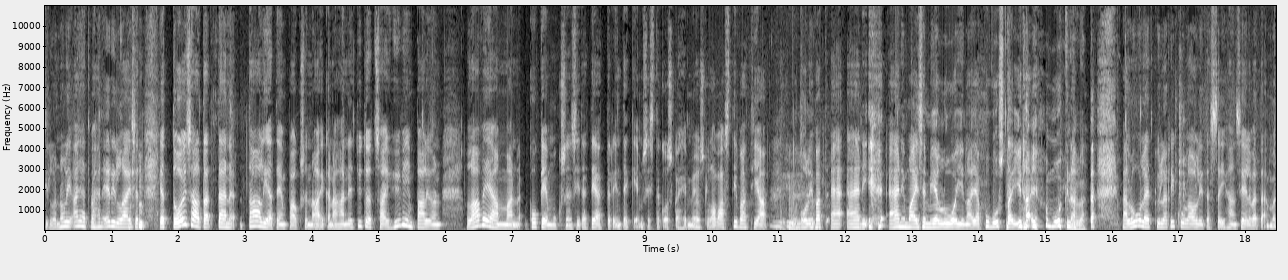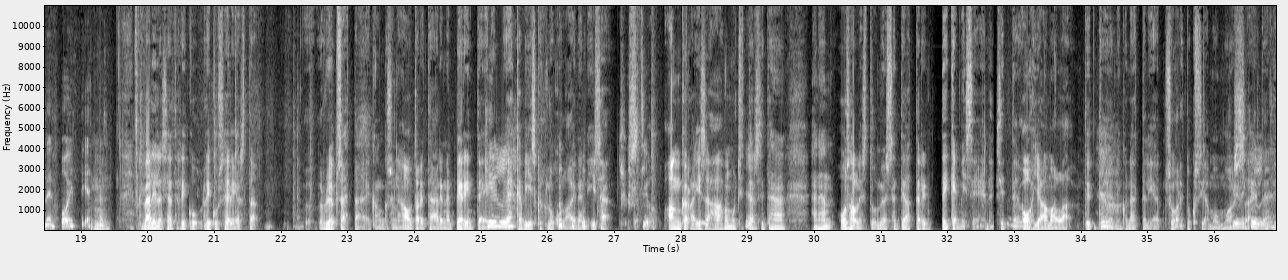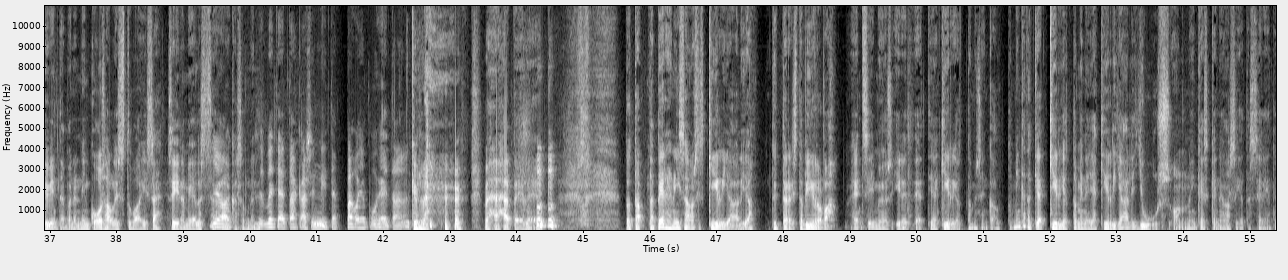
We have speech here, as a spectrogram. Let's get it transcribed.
Silloin oli ajat vähän erilaiset. Ja toisaalta tämän taaliatempauksen aikanahan ne tytöt sai hyvin paljon laveamman kokemuksen siitä teatterin tekemisestä, koska he myös lavastivat ja mm. olivat ääni, äänimaisemien luojina ja puvustajina ja muina. Että mä luulen, että kyllä Rikulla oli tässä ihan selvä tämmöinen pointti. Että... Mm. Välillä sieltä Riku, Riku Seljasta ryöpsähtää, eikä onko sellainen autoritäärinen, perinteinen, Kyllä. ehkä 50-lukulainen isä, Just jo. ankara isähahmo, mutta sitten sitä, hän osallistuu myös sen teatterin tekemiseen sitten ohjaamalla tyttöjen niin näyttelijän suorituksia muun muassa. Kyllä, kyllä. Että hyvin tämmöinen niin kuin osallistuva isä siinä mielessä. Joo, aika Se vetää takaisin niitä pahoja puheita. Kyllä, vähän häpeilee. tota, tämä perheen isä on siis kirjailija, tyttäristä Virva etsii myös identiteettiä kirjoittamisen kautta. Minkä takia kirjoittaminen ja kirjailijuus on niin keskeinen asia tässä Seljan?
